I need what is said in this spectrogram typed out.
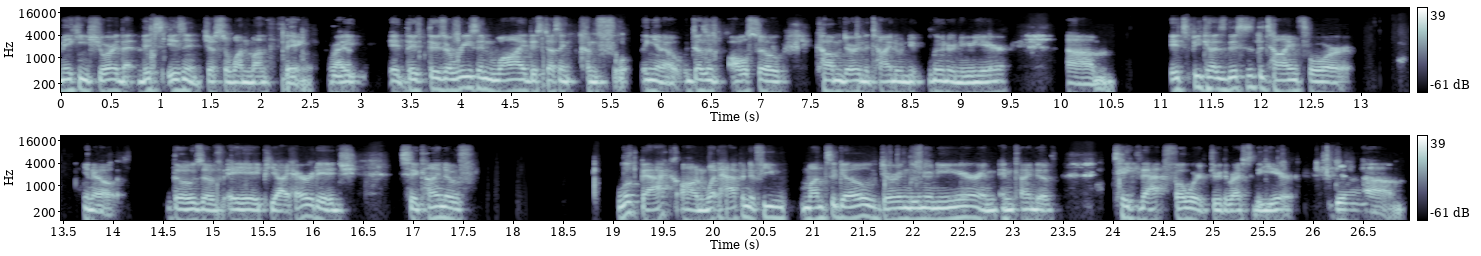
making sure that this isn't just a one month thing, right? Yeah it, there's, there's a reason why this doesn't conf- you know doesn't also come during the time of new, lunar new year um, it's because this is the time for you know those of aapi heritage to kind of look back on what happened a few months ago during lunar new year and, and kind of take that forward through the rest of the year yeah. Um,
